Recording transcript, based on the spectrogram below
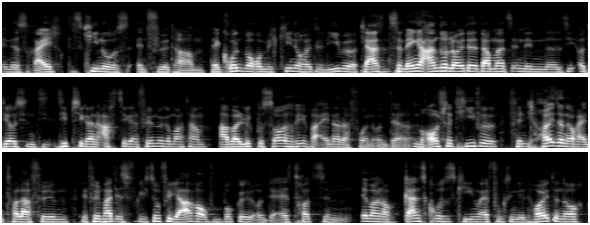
in das Reich des Kinos entführt haben. Der Grund, warum ich Kino heute liebe. Klar sind es eine Menge andere Leute damals in den, äh, die aus den 70ern, 80ern Filme gemacht haben, aber Luc Besson ist auf jeden Fall einer davon. Und der im Rausch der Tiefe finde ich heute noch ein toller Film. Der Film hat jetzt wirklich so viele Jahre auf dem Buckel und er ist trotzdem immer noch ganz großes Kino. Er funktioniert heute noch.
